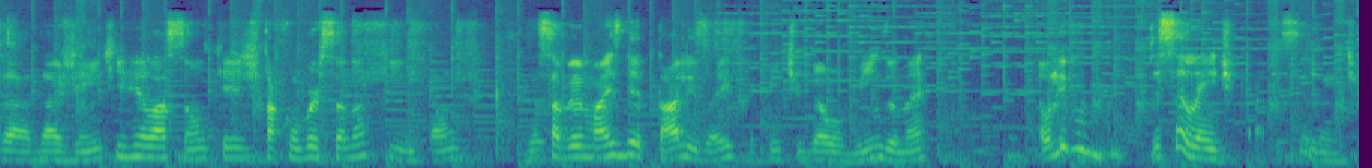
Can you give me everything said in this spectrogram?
da, da gente em relação ao que a gente está conversando aqui. Então, se quiser saber mais detalhes aí, para quem estiver ouvindo, né? É um livro excelente, cara. Excelente.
